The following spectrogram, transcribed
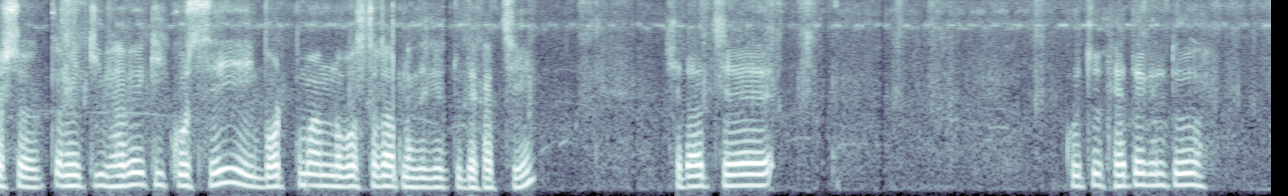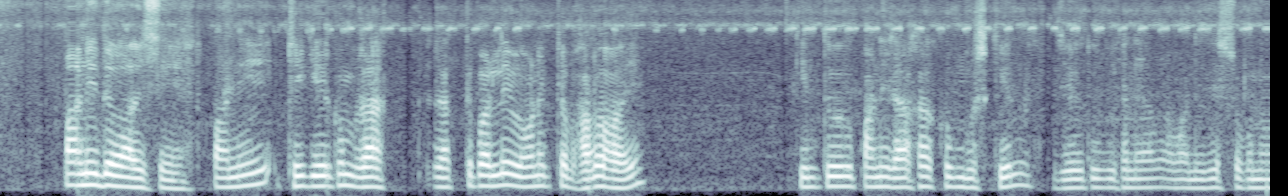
দর্শক, আমি কীভাবে কি করছি, এই বর্তমান অবস্থাটা আপনাদেরকে একটু দেখাচ্ছি। সেটা হচ্ছে কচু খেতে কিন্তু পানি দেওয়া হয়েছে। পানি ঠিক এরকম রাখ রাখতে পারলে অনেকটা ভালো হয়। কিন্তু পানি রাখা খুব মুশকিল। যেহেতু এখানে আমার নিজস্ব কোনো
